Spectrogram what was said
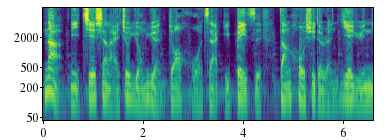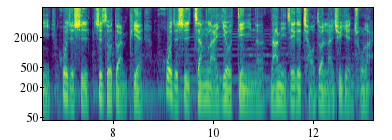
那你接下来就永远都要活在一辈子当后续的人揶揄你，或者是制作短片，或者是将来也有电影呢，拿你这个桥段来去演出来。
